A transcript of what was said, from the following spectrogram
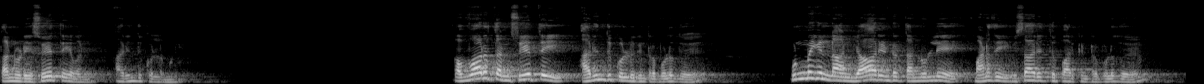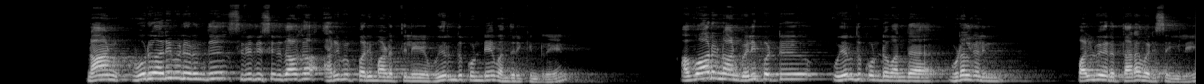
தன்னுடைய சுயத்தை அவன் அறிந்து கொள்ள முடியும். அவ்வாறு தன் சுயத்தை அறிந்து கொள்ளுகின்ற பொழுது உண்மையில் நான் யார் என்று தன்னுள்ளே மனதை விசாரித்து பார்க்கின்ற பொழுது நான் ஒரு அறிவிலிருந்து சிறிது சிறிதாக அறிவு பரிமாணத்திலே உயர்ந்து கொண்டே வந்திருக்கின்றேன். அவ்வாறு நான் வெளிப்பட்டு உயர்ந்து கொண்டு வந்த உடல்களின் பல்வேறு தரவரிசையிலே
